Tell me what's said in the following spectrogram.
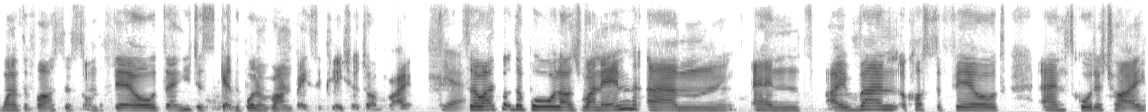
one of the fastest on the field, and you just get the ball and run. Basically, it's your job, right? Yeah. So I got the ball. I was running, um, and I ran across the field and scored a try.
